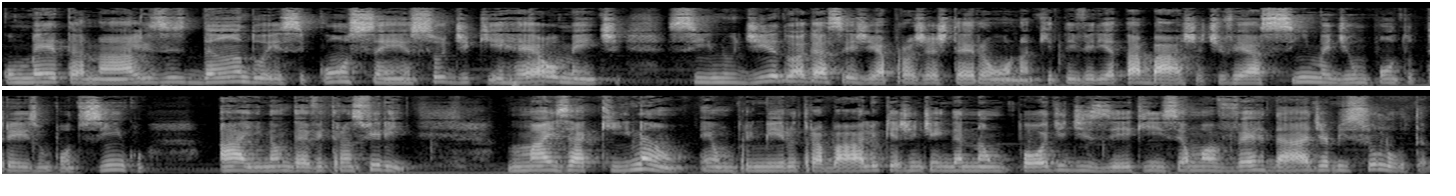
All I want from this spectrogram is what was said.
com meta-análises, dando esse consenso de que realmente, se no dia do HCG a progesterona, que deveria estar baixa, tiver acima de 1,3, 1,5, aí não deve transferir. Mas aqui não, é um primeiro trabalho que a gente ainda não pode dizer que isso é uma verdade absoluta.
